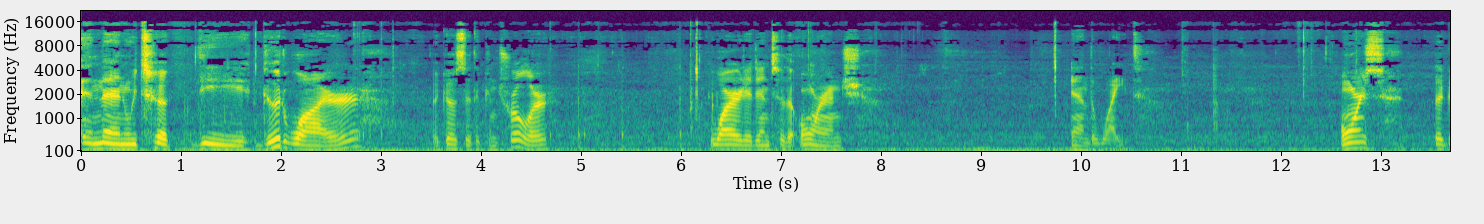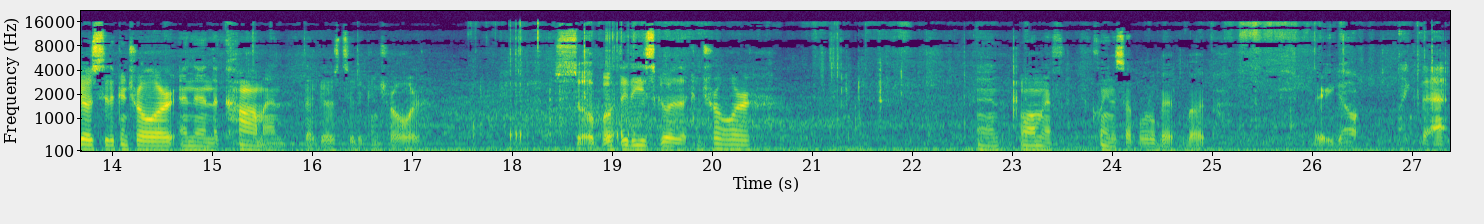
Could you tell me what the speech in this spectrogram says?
And then we took the good wire that goes to the controller, wired it into the orange and the white. Orange that goes to the controller and then the common that goes to the controller. So both of these go to the controller. And well, I'm gonna clean this up a little bit, but there you go, like that.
